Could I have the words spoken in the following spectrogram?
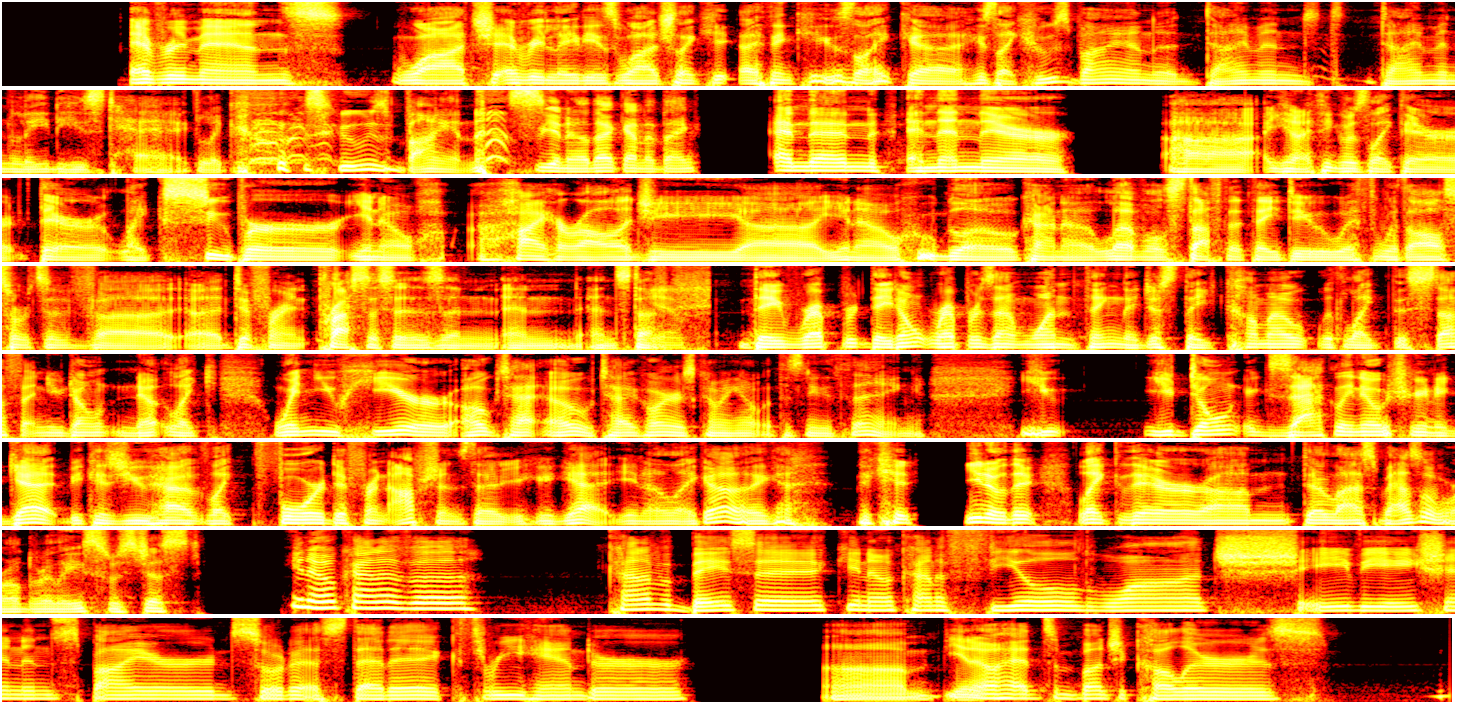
every man's watch, every lady's watch. Like I think he was like uh he's like, Who's buying a diamond diamond ladies tag? Like who's who's buying this? You know, that kind of thing. And then and then their uh you know i think it was like their their like super you know high horology uh you know hublot kind of level stuff that they do with with all sorts of uh, uh different processes and and and stuff Yeah. they rep they don't represent one thing they just they come out with like this stuff and you don't know like when you hear oh Ta- oh tag Heuer is coming out with this new thing you you don't exactly know what you're going to get because you have like four different options that you could get you know like oh they got they could you know their like their um their last Baselworld release was just you know kind of a kind of a basic you know kind of field watch aviation inspired sort of aesthetic three-hander um you know had some bunch of colors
